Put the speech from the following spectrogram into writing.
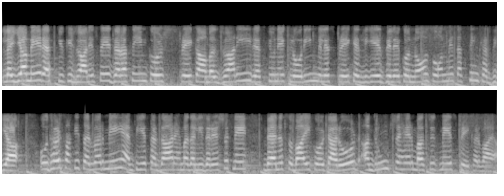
لیا میں ریسکیو کی جانب سے جراثیم کش سپرے کا عمل جاری۔ ریسکیو نے کلورین ملے سپرے کے لیے ضلع کو نو زون میں تقسیم کر دیا۔ ادھر سخی سرور میں ایم پی اے سردار احمد علی دریشک نے بین صوبائی کوئٹہ روڈ، اندرون شہر مسجد میں اسپرے کروایا۔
